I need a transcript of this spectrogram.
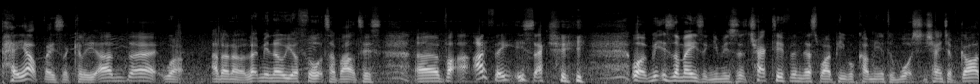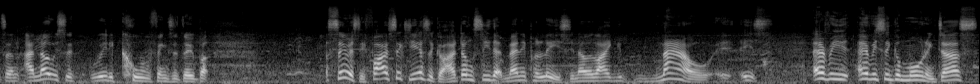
pay up basically. And uh, well, I don't know, let me know your thoughts about this. Uh, but I think it's actually, well, it's amazing. It's attractive and that's why people come here to watch the change of guards. And I know it's a really cool thing to do, but seriously, five, six years ago, I don't see that many police, you know, like now it's, every every single morning just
